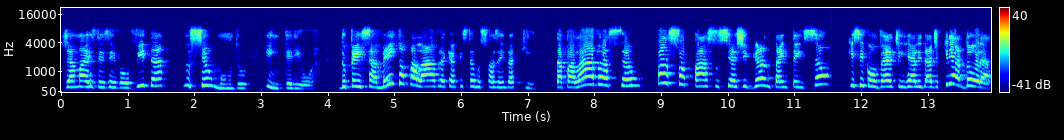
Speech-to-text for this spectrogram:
jamais desenvolvida no seu mundo interior. Do pensamento à palavra, que é o que estamos fazendo aqui, da palavra ação, passo a passo se agiganta a intenção que se converte em realidade criadora,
